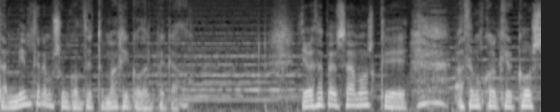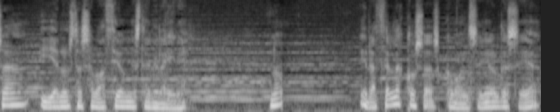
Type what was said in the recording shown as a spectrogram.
También tenemos un concepto mágico del pecado. Y a veces pensamos que hacemos cualquier cosa y ya nuestra salvación está en el aire. No. El hacer las cosas como el Señor desea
